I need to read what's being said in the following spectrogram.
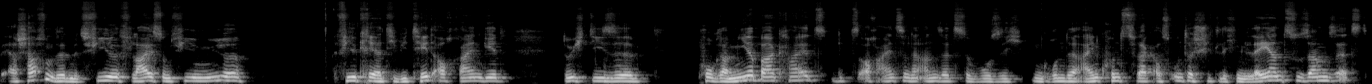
erschaffen wird, mit viel Fleiß und viel Mühe, viel Kreativität auch reingeht. Durch diese Programmierbarkeit gibt es auch einzelne Ansätze, wo sich im Grunde ein Kunstwerk aus unterschiedlichen Layern zusammensetzt.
